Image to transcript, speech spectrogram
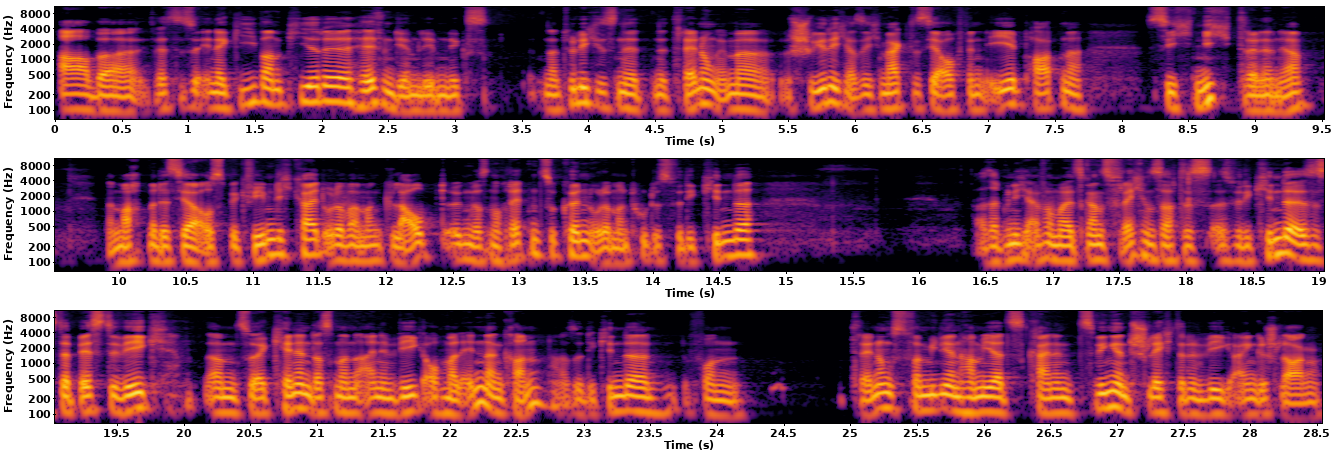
Aber weißt du, so Energievampire helfen dir im Leben nichts. Natürlich ist eine, eine Trennung immer schwierig. Also ich merke das ja auch, wenn Ehepartner sich nicht trennen, ja, dann macht man das ja aus Bequemlichkeit oder weil man glaubt, irgendwas noch retten zu können oder man tut es für die Kinder. Also da bin ich einfach mal jetzt ganz frech und sage, dass, also für die Kinder ist es der beste Weg, ähm, zu erkennen, dass man einen Weg auch mal ändern kann. Also die Kinder von Trennungsfamilien haben jetzt keinen zwingend schlechteren Weg eingeschlagen,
